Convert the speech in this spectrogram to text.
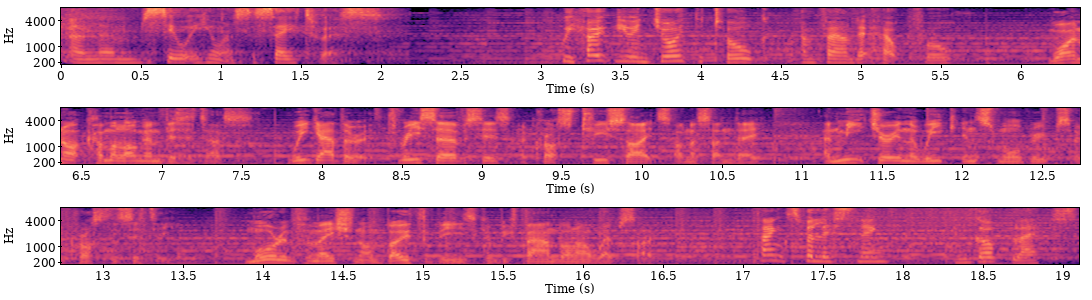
and um, see what He wants to say to us. We hope you enjoyed the talk and found it helpful. Why not come along and visit us? We gather at three services across two sites on a Sunday and meet during the week in small groups across the city. More information on both of these can be found on our website. Thanks for listening and God bless.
